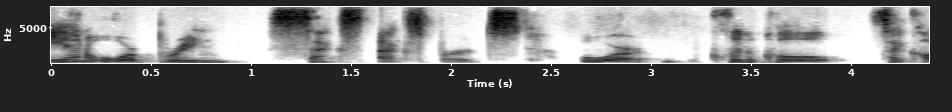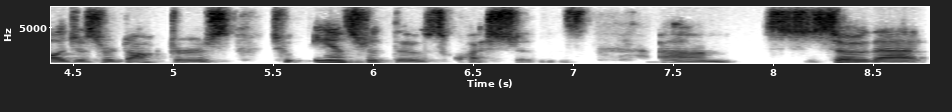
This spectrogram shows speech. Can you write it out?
and or bring sex experts or clinical psychologists or doctors to answer those questions um, so that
